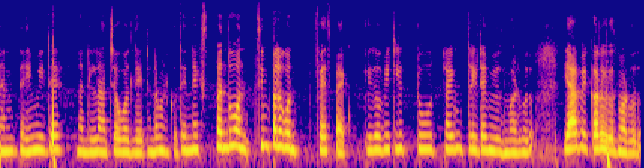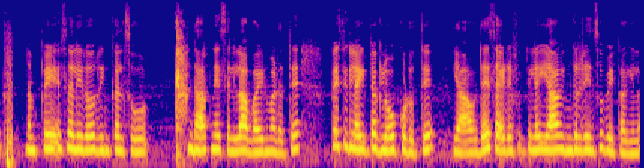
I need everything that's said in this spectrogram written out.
ನನಗೆ ಟೈಮ್ ಇದೆ ನಾನೆಲ್ಲ ಆಚೆ ಹೋಗೋದು ಲೇಟ್ ಅಂದರೆ ಮಾಡ್ಕೋತೀನಿ. ನೆಕ್ಸ್ಟ್ ಬಂದು ಒಂದು ಸಿಂಪಲಾಗಿ ಒಂದು ಫೇಸ್ ಪ್ಯಾಕ್ ಇದು weekly two time three time use ಮಾಡ್ಬೋದು. ಯಾರು ಬೇಕಾದ್ರೂ ಯೂಸ್ ಮಾಡ್ಬೋದು. ನಮ್ಮ ಫೇಸಲ್ಲಿರೋ ರಿಂಕಲ್ಸು ಡಾರ್ಕ್ನೆಸ್ ಎಲ್ಲ ಅವಾಯ್ಡ್ ಮಾಡುತ್ತೆ. ಫೇಸಿಗೆ ಲೈಟಾಗಿ ಗ್ಲೋ ಕೊಡುತ್ತೆ. ಯಾವುದೇ ಸೈಡ್ ಎಫೆಕ್ಟ್ ಇಲ್ಲ, ಯಾವ ಇಂಗ್ರೀಡಿಯೆಂಟ್ಸು ಬೇಕಾಗಿಲ್ಲ.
